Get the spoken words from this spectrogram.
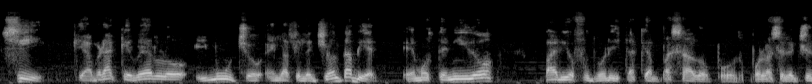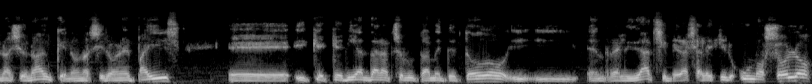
sí, que habrá que verlo y mucho en la selección también. Hemos tenido varios futbolistas que han pasado por, por la selección nacional, que no nacieron en el país eh, y que querían dar absolutamente todo y, y en realidad si me das a elegir uno solo,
